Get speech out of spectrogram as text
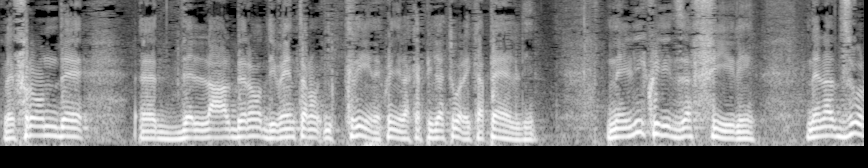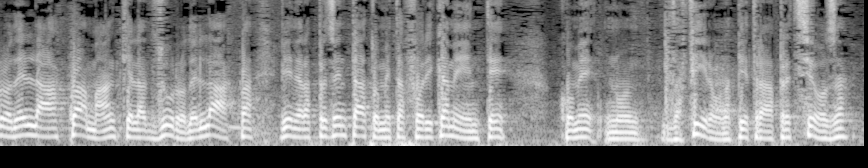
le fronde eh, dell'albero diventano i crine, quindi la capigliatura, i capelli. Nei liquidi zaffiri, nell'azzurro dell'acqua, ma anche l'azzurro dell'acqua viene rappresentato metaforicamente come uno zaffiro, una pietra preziosa.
